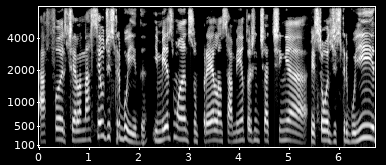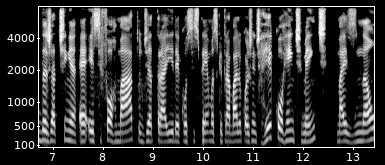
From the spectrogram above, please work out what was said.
A First, ela nasceu distribuída. E mesmo antes, no pré-lançamento, a gente já tinha pessoas distribuídas, já tinha é, esse formato de atrair ecossistemas que trabalham com a gente recorrentemente mas não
